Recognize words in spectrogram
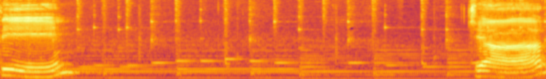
तीन चार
